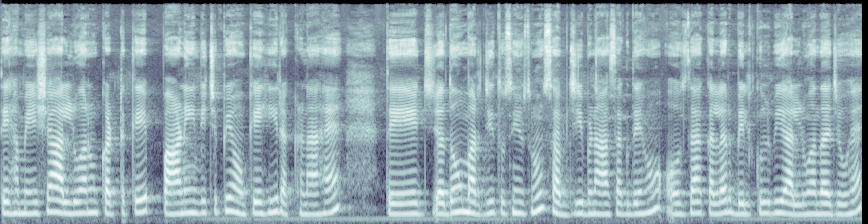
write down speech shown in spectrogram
ਤੇ ਹਮੇਸ਼ਾ ਆਲੂਆਂ ਨੂੰ ਕੱਟ ਕੇ ਪਾਣੀ ਵਿੱਚ ਭਿਓ ਕੇ ਹੀ ਰੱਖਣਾ ਹੈ। ਤੇ ਜਦੋਂ ਮਰਜ਼ੀ ਤੁਸੀਂ ਉਸ ਨੂੰ ਸਬਜ਼ੀ ਬਣਾ ਸਕਦੇ ਹੋ, ਉਸ ਦਾ ਕਲਰ ਬਿਲਕੁਲ ਵੀ ਆਲੂਆਂ ਦਾ ਜੋ ਹੈ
